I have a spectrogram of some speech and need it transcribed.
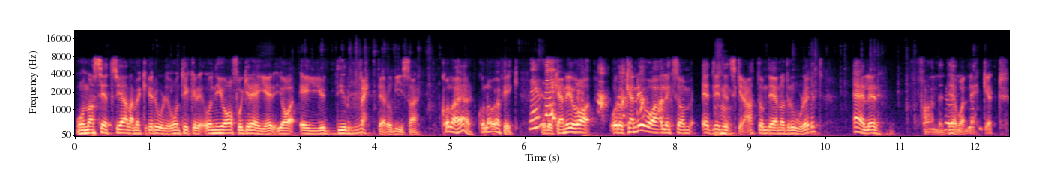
Hon har sett så jävla mycket roligt och hon tycker och när jag får grejer, jag är ju direkt där och visar. Kolla här, kolla vad jag fick. Nej, Och då kan det ju vara, och då kan det ju vara liksom ett litet skratt om det är något roligt. Eller, fan det där var läckert.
